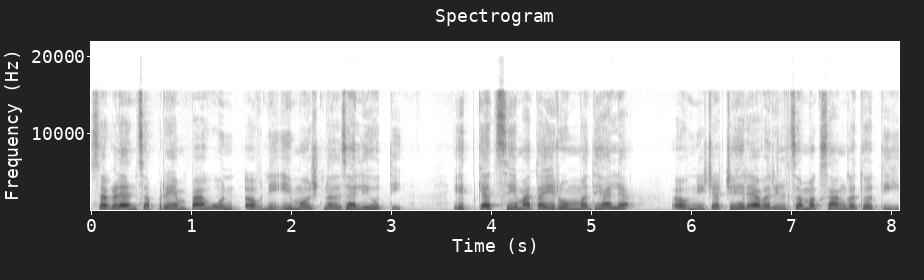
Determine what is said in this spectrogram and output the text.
सगळ्यांचं प्रेम पाहून अवनी इमोशनल झाली होती. इतक्यात सीमाताई रूममध्ये आल्या. अवनीच्या चेहऱ्यावरील चमक सांगत होती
